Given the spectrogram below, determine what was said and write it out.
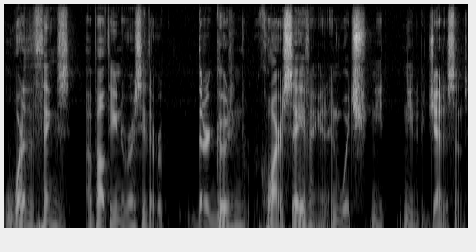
what are the things about the university that were that are good and require saving and, and which need need to be jettisoned.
